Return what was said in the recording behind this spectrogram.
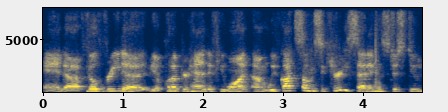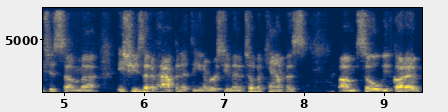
And uh, feel free to you know, put up your hand if you want. Um, we've got some security settings just due to some uh, issues that have happened at the University of Manitoba campus. Um, so we've got to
